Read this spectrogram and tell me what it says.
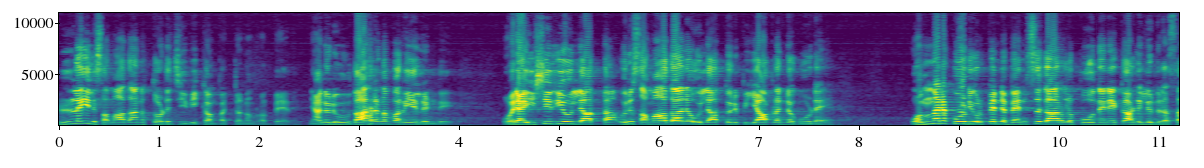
ഉള്ളയിൽ സമാധാനത്തോടെ ജീവിക്കാൻ പറ്റണം റബ്ബേ. ഞാനൊരു ഉദാഹരണം പറയലുണ്ട്. ഒരു ഐശ്വര്യവും ഇല്ലാത്ത ഒരു സമാധാനവും ഇല്ലാത്ത ഒരു പിയാപ്ലന്റെ കൂടെ ഒന്നര കോടി ഉറുപ്പ്യന്റെ ബെൻസ് കാറിൽ പോകുന്നതിനേക്കാളിലും രസ.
